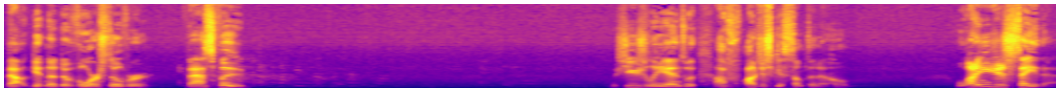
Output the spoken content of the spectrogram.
about getting a divorce over fast food. Which usually ends with, I'll, I'll just get something at home. Why don't you just say that?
